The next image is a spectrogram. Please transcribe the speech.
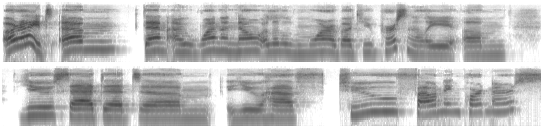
All right. Um, then I want to know a little more about you personally. Um, you said that um, you have two founding partners.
